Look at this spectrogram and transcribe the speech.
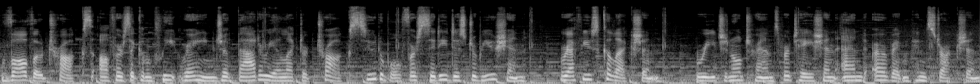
Volvo Trucks offers a complete range of battery electric trucks suitable for city distribution, refuse collection, regional transportation, and urban construction.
